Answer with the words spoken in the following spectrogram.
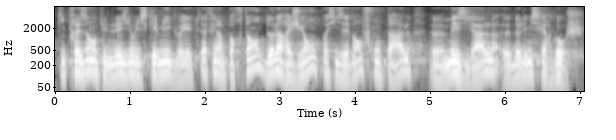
qui présente une lésion ischémique voyez, tout à fait importante de la région précisément frontale, mésiale de l'hémisphère gauche.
